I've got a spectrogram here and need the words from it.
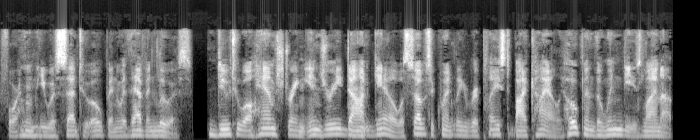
for whom he was set to open with Evin Lewis, due to a hamstring injury. Gayle was subsequently replaced by Kyle Hope in the Windies lineup.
